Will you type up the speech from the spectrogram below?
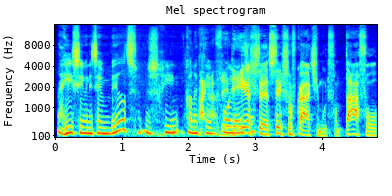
Nou, hier zien we het in beeld. Misschien kan ik het nou even voorlezen. De eerste, het stikstofkaartje moet van tafel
